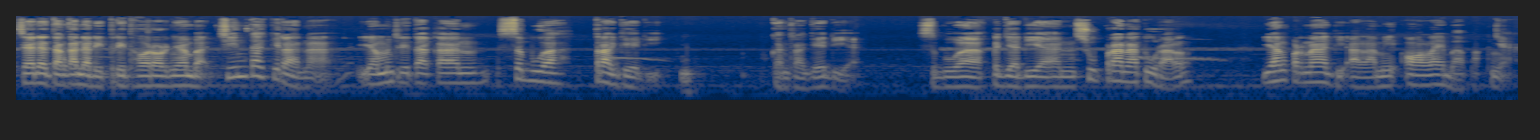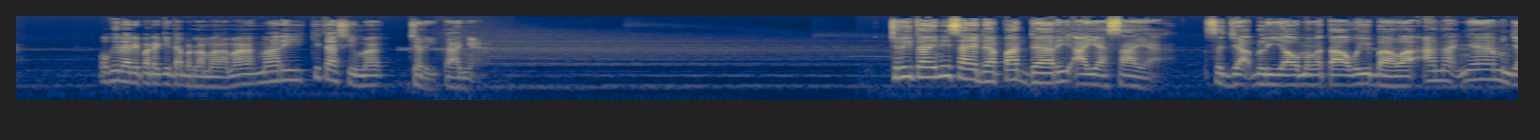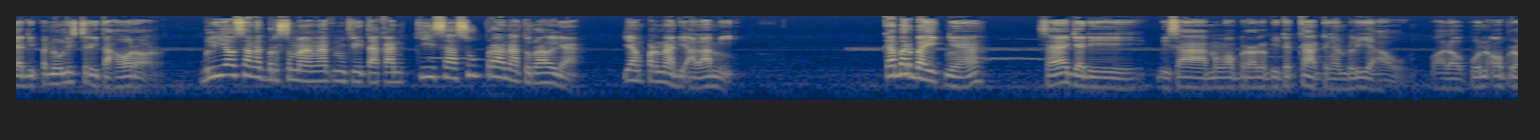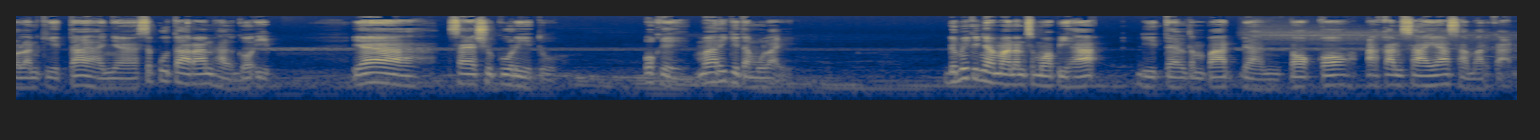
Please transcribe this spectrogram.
saya datangkan dari treat horornya Mbak Cinta Kirana Yang menceritakan sebuah tragedi. Bukan tragedi ya. Sebuah kejadian supranatural Yang pernah dialami oleh bapaknya. Oke daripada kita berlama-lama Mari kita simak ceritanya. Cerita ini saya dapat dari ayah saya Sejak beliau mengetahui bahwa anaknya menjadi penulis cerita horor, beliau sangat bersemangat menceritakan kisah supranaturalnya yang pernah dialami. Kabar baiknya, saya jadi bisa mengobrol lebih dekat dengan beliau, walaupun obrolan kita hanya seputaran hal goib. Ya, saya syukuri itu. Oke, mari kita mulai. Demi kenyamanan semua pihak, detail tempat dan tokoh akan saya samarkan.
